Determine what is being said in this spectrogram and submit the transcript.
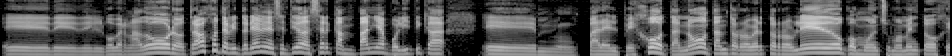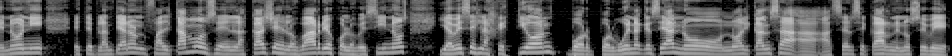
eh, del gobernador o trabajo territorial en el sentido de hacer campaña política eh, para el PJ, ¿no? Tanto Roberto Robledo como en su momento Genoni este, plantearon faltamos en las calles, en los barrios, con los vecinos y a veces la gestión, por, por buena que sea, no, no alcanza a hacerse carne, no se ve.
